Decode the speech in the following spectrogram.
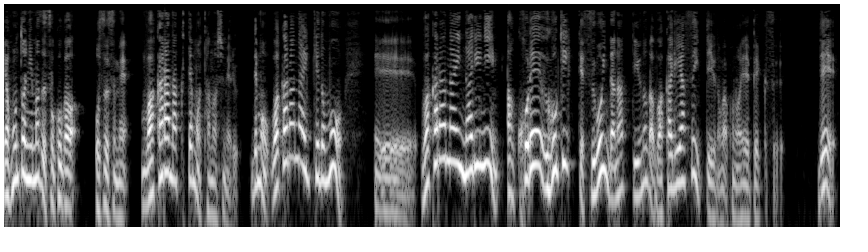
や、本当にまずそこがおすすめ。わからなくても楽しめる。でも、わからないけども、えーわからないなりに、あ、これ動きってすごいんだなっていうのがわかりやすいっていうのがこの Apex で、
